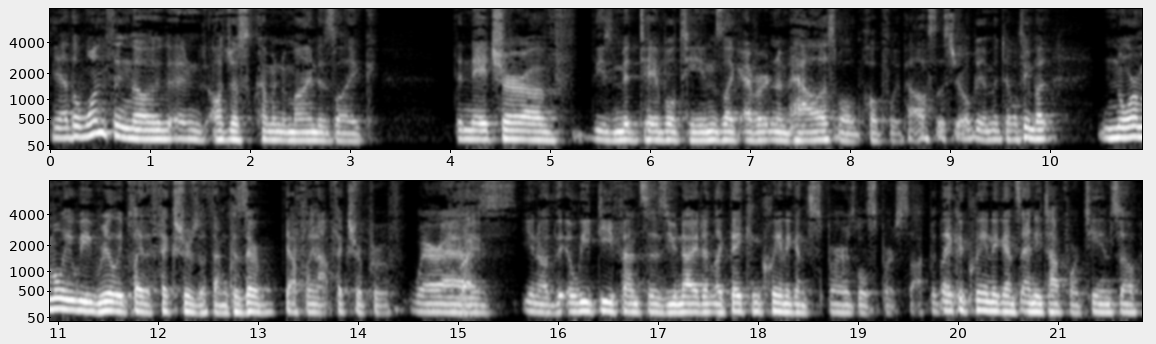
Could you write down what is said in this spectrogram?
Yeah, the one thing though, and I'll just come into mind is like the nature of these mid-table teams like Everton and Palace. Well, hopefully Palace this year will be a mid-table team, but normally we really play the fixtures with them because they're definitely not fixture-proof. Whereas you know the elite defenses, United, like they can clean against Spurs. Well, Spurs suck, but they could clean against any top four team. So.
